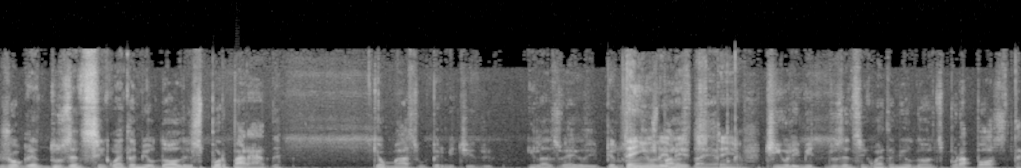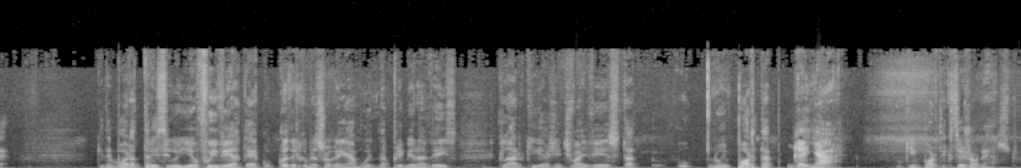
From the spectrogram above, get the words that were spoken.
jogando 250 mil dólares por parada, que é o máximo permitido em Las Vegas e pelos Tem Palace limite, da época. tem. Tinha o limite de 250 mil dólares por aposta. Que demora três segundos. E eu fui ver até qu- quando ele começou a ganhar muito na primeira vez. Claro que a gente vai ver se tá. Não importa ganhar. O que importa é que seja honesto.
